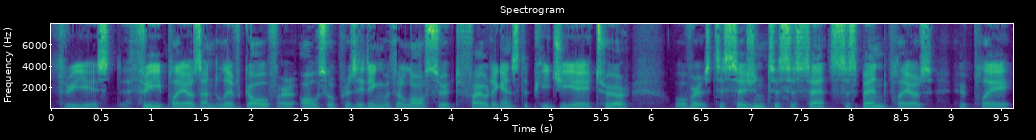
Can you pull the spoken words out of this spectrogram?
Three, three players and LIV Golf are also proceeding with a lawsuit filed against the PGA Tour over its decision to suspend players who play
